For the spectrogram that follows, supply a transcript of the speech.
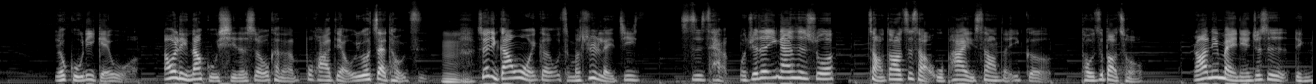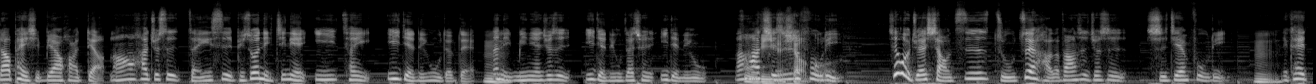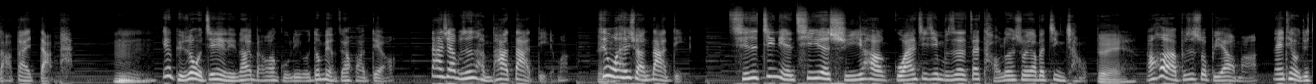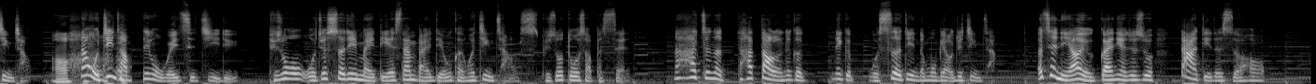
有鼓励给我，然后我领到股息的时候，我可能不花掉，我又再投资。嗯所以你刚刚问我一个，我怎么去累积资产？我觉得应该是说找到至少五趴以上的一个投资报酬，然后你每年就是领到配息，不要花掉，然后它就是等于是，比如说你今年一乘以一点零五，对不对？嗯那你明年就是一点零五再乘以一点零五，然后它其实是复利。其实我觉得小资族最好的方式就是时间复利，嗯你可以打败大盘。嗯，因为比如说我今年领到一百万股利，我都没有再花掉。大家不是很怕大跌吗？对其实我很喜欢大跌。其实今年七月十一号，国安基金不是在讨论说要不要进场，对，然后后来不是说不要吗？那一天我就进场。哦，那我进场是因为我维持纪律，比如说我就设定每跌三百点，我可能会进场，比如说多少 percent。那他真的他到了那个那个我设定的目标，我就进场。而且你要有个观念，就是说大跌的时候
